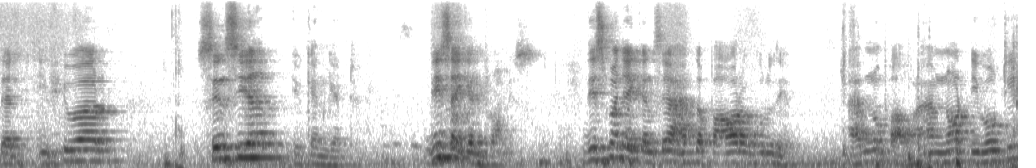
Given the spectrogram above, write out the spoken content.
that if you are sincere, you can get. This I can promise. This much I can say, I have the power of Gurudev. I have no power. I am not devotee.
